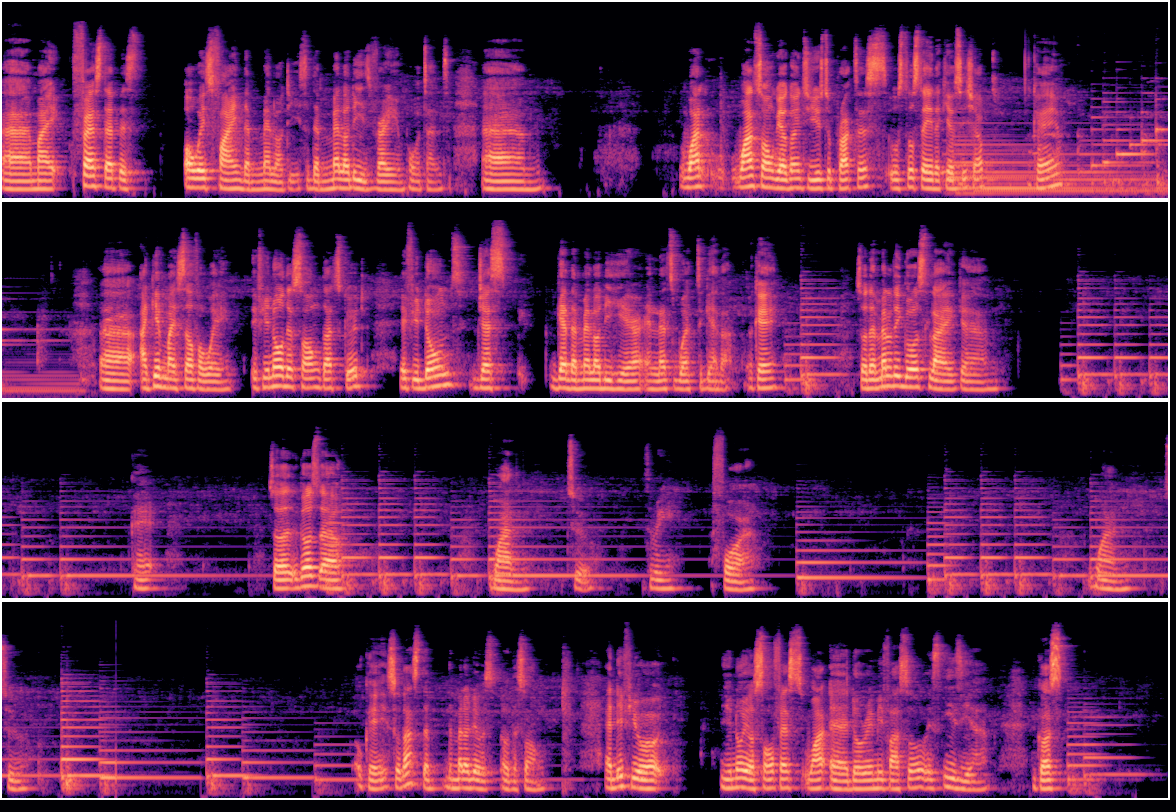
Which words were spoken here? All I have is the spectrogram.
Uh, my first step is always find the melody. So the melody is very important. Um, one one song we are going to use to practice will still stay in the key of C sharp. Okay. Uh, I give myself away. If you know the song, that's good. If you don't, just get the melody here and let's work together. Okay. So the melody goes like. Um, okay. So it goes uh, one, two, three, four. One, two. Okay, so that's the, the melody of, of the song. And if you're you know your solfege one uh, do re mi fa sol it's easier. Because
